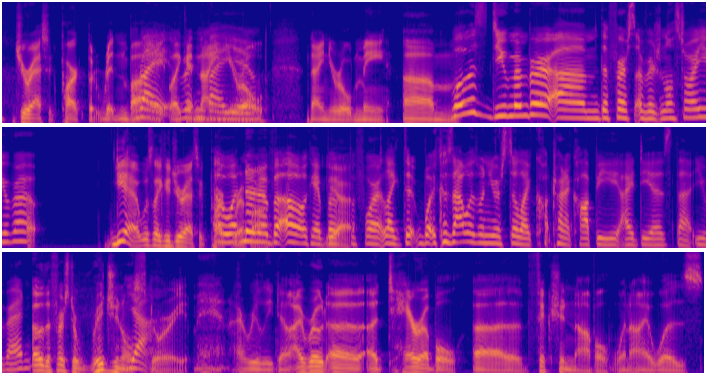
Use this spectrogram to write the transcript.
Jurassic Park, but written by Right, like written a nine-year-old, nine-year-old me. Um, What was? Do you remember um, the first original story you wrote? yeah, it was like a Jurassic Park. Oh no, no, but oh, okay, but Yeah. before like because that was when you were still like co- trying to copy ideas that you read. Oh, the first original Yeah. story. Man, I really don't. I wrote a, a terrible uh, fiction novel when I was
